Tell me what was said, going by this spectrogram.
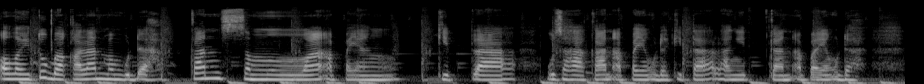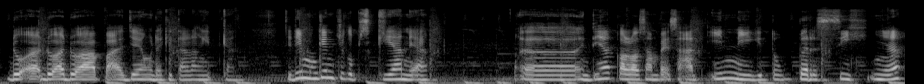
Allah itu bakalan memudahkan semua apa yang kita usahakan apa yang udah kita langitkan apa yang udah doa doa doa apa aja yang udah kita langitkan jadi mungkin cukup sekian ya e, intinya kalau sampai saat ini gitu bersihnya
